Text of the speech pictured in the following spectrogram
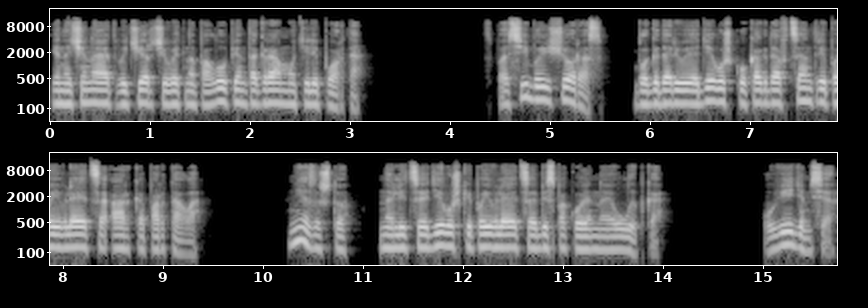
и начинает вычерчивать на полу пентаграмму телепорта. «Спасибо еще раз», – благодарю я девушку, когда в центре появляется арка портала. «Не за что», – на лице девушки появляется обеспокоенная улыбка. «Увидимся»,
